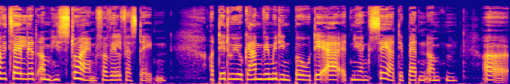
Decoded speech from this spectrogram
Har vi talt lidt om historien for velfærdsstaten. Og det du jo gerne vil med din bog, det er at nuancere debatten om den. Og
